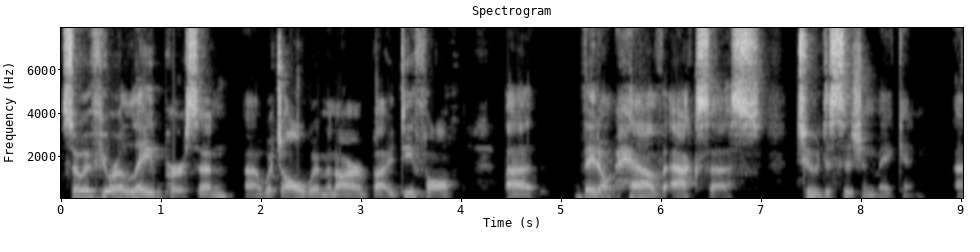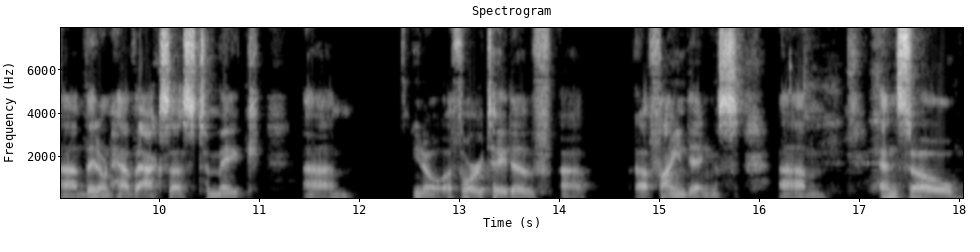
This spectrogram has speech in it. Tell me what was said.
So if you're a lay person, uh, which all women are by default, uh, they don't have access to decision making. Um, they don't have access to make um, you know, authoritative uh, findings, um, and so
